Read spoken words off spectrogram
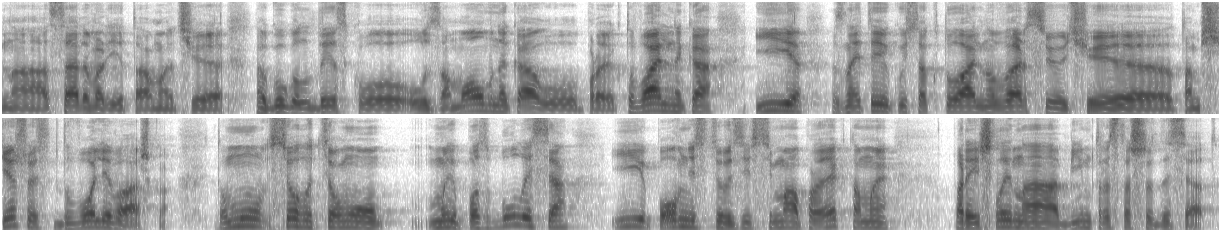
на сервері там, чи на Google диску у замовника, у проєктувальника. І знайти якусь актуальну версію чи е, там ще щось доволі важко. Тому всього цьому ми позбулися і повністю зі всіма проєктами перейшли на BIM 360.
